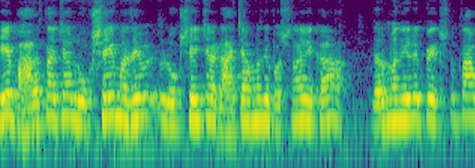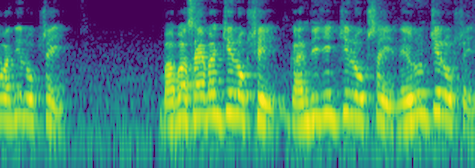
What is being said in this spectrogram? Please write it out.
हे भारताच्या लोकशाहीमध्ये लोकशाहीच्या ढाच्यामध्ये बसणारे का? धर्मनिरपेक्षतावादी लोकशाही. बाबासाहेबांची लोकशाही गांधीजींची लोकशाही नेहरूंची लोकशाही.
